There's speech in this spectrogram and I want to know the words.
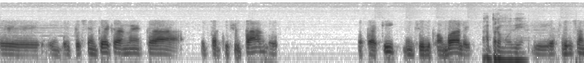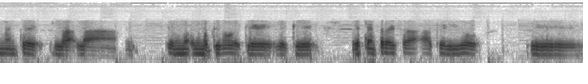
el presidente de Carnet está participando hasta aquí, en Silicon Valley. Ah, pero muy bien. Y es precisamente la, la, el, motivo de que, de que esta empresa ha querido eh,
